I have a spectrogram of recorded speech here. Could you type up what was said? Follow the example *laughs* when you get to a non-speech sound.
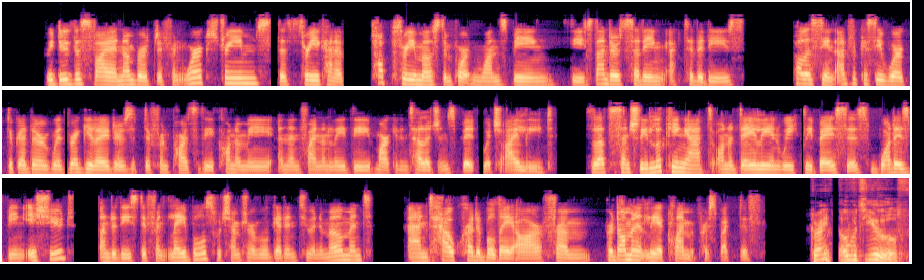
We do this via a number of different work streams. The three kind of top three most important ones being the standard setting activities, policy and advocacy work together with regulators at different parts of the economy, and then finally the market intelligence bit, which I lead. So that's essentially looking at on a daily and weekly basis what is being issued under these different labels, which I'm sure we'll get into in a moment, and how credible they are from predominantly a climate perspective. Great. Over to you, Ulf.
